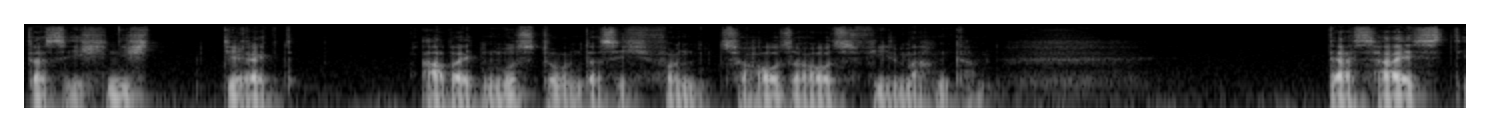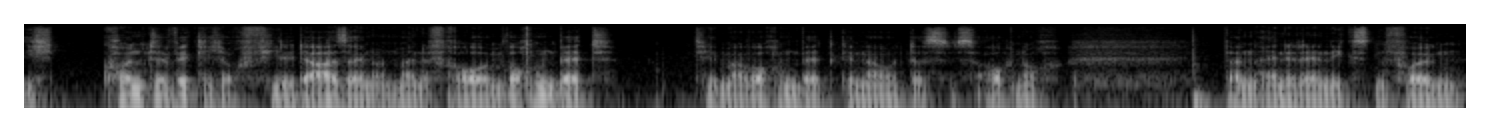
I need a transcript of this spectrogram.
dass ich nicht direkt arbeiten musste und dass ich von zu Hause aus viel machen kann. Das heißt, ich konnte wirklich auch viel da sein und meine Frau im Wochenbett, Thema Wochenbett, genau, das ist auch noch dann eine der nächsten Folgen,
